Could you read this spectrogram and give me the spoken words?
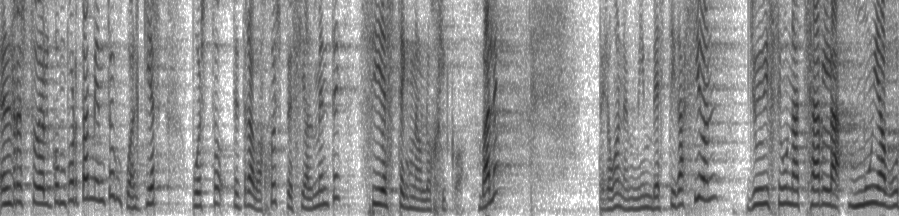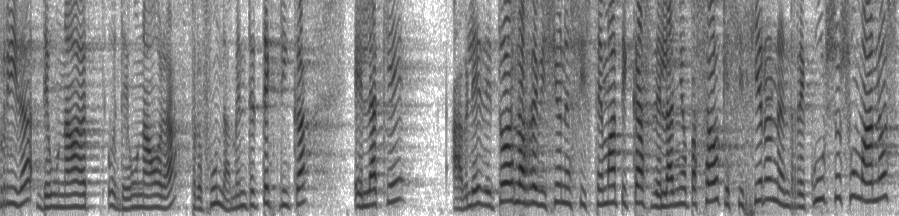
el resto del comportamiento en cualquier puesto de trabajo, especialmente si es tecnológico. ¿vale? Pero bueno, en mi investigación yo hice una charla muy aburrida de una, de una hora, profundamente técnica, en la que hablé de todas las revisiones sistemáticas del año pasado que se hicieron en recursos humanos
